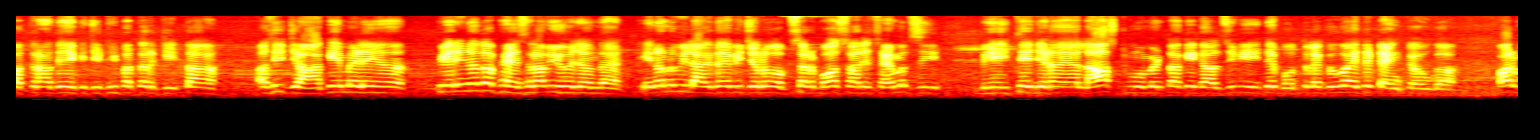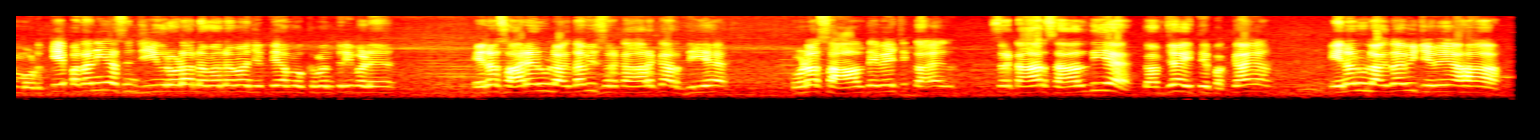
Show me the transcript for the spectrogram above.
ਪੱਤਰਾਂ ਤੇ ਇੱਕ ਚਿੱਠੀ ਪੱਤਰ ਕੀਤਾ। ਅਸੀਂ ਜਾ ਕੇ ਮਿਲੇ ਆ ਫਿਰ ਇਹਨਾਂ ਦਾ ਫੈਸਲਾ ਵੀ ਹੋ ਜਾਂਦਾ ਇਹਨਾਂ ਨੂੰ ਵੀ ਲੱਗਦਾ ਵੀ ਚਲੋ ਅਫਸਰ ਬਹੁਤ ਸਾਰੇ ਸਹਿਮਤ ਸੀ ਵੀ ਇੱਥੇ ਜਿਹੜਾ ਆ ਲਾਸਟ ਮੂਮੈਂਟ ਤੱਕ ਇਹ ਗੱਲ ਸੀ ਵੀ ਇੱਥੇ ਬੁੱਤ ਲੱਗੂਗਾ, ਇੱਥੇ ਟੈਂਕ ਆਊਗਾ। ਪਰ ਮੁੜ ਕੇ ਪਤਾ ਨਹੀਂ ਆ ਸੰਜੀਵ ਅਰੋੜਾ ਨਵਾਂ ਨਵਾਂ ਜਿੱਤਿਆ, ਮੁੱਖ ਮੰਤਰੀ ਬਣਿਆ। ਇਹਨਾਂ ਸਾਰਿਆਂ ਨੂੰ ਲੱਗਦਾ ਵੀ ਸਰਕਾਰ ਘਰ ਦੀ ਹੈ। ਹੁਣ ਆ ਸਾਲ ਦੇ ਵਿੱਚ ਕ- ਸਰਕਾਰ ਸਾਲ ਦੀ ਹੈ, ਕਬਜ਼ਾ ਇੱਥੇ ਪੱਕਾ ਆ। ਇਹਨਾਂ ਨੂੰ ਲੱਗਦਾ ਵੀ ਜਿਵੇਂ ਆਹ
